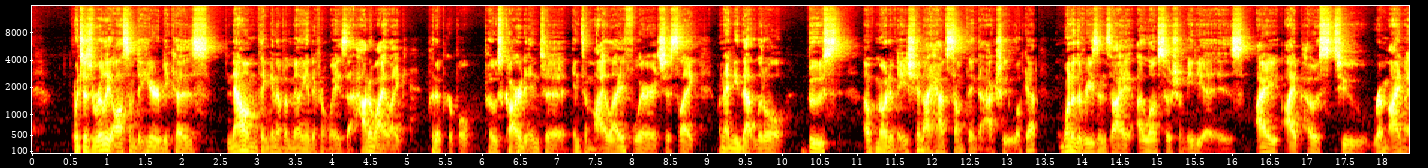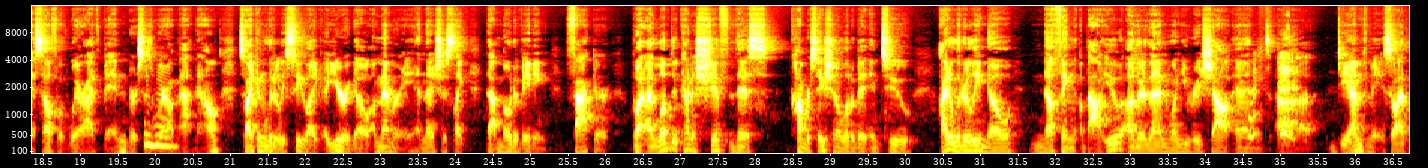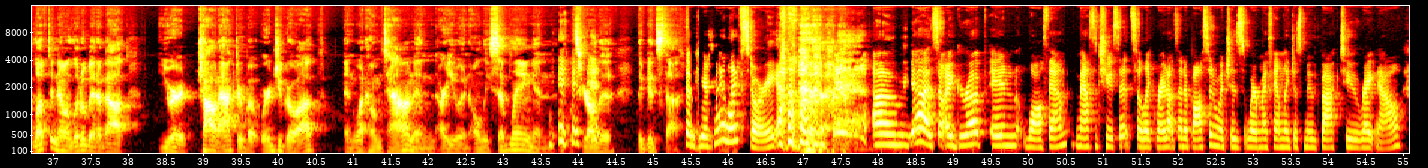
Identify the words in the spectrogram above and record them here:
which is really awesome to hear because now I'm thinking of a million different ways that how do I like put a purple postcard into into my life where it's just like when I need that little boost of motivation, I have something to actually look at. One of the reasons I, I love social media is I, I post to remind myself of where I've been versus mm-hmm. where I'm at now. So I can literally see like a year ago a memory, and then it's just like that motivating factor. But I love to kind of shift this conversation a little bit into I literally know nothing about you other than when you reached out and uh, DM'd me. So I'd love to know a little bit about you're a child actor, but where'd you grow up and what hometown? And are you an only sibling? And what's your all the, the good stuff? So here's my life story. um, yeah, so I grew up in Waltham, Massachusetts, so like right outside of Boston, which is where my family just moved back to right now.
